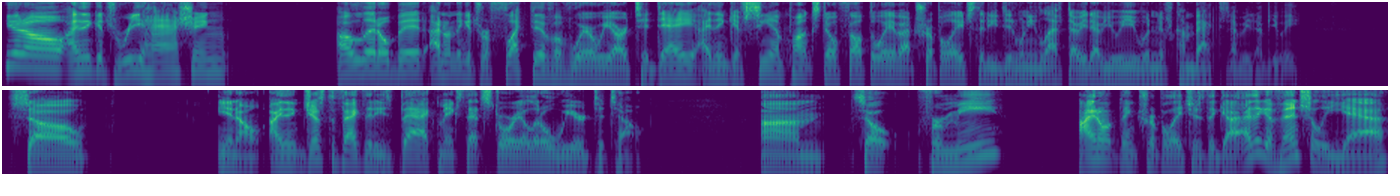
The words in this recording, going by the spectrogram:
you know, I think it's rehashing a little bit. I don't think it's reflective of where we are today. I think if CM Punk still felt the way about Triple H that he did when he left WWE, he wouldn't have come back to WWE. So, you know, I think just the fact that he's back makes that story a little weird to tell. Um, so for me, I don't think Triple H is the guy. I think eventually, yeah,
